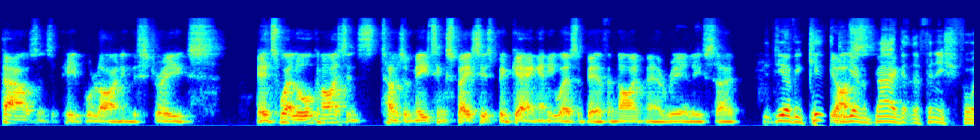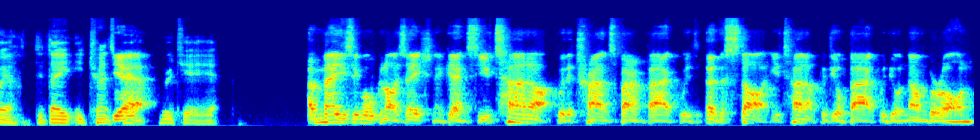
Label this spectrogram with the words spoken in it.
thousands of people lining the streets. It's well organized in terms of meeting spaces, but getting anywhere is a bit of a nightmare, really. So Did you have your kit? Did you have a bag at the finish for you? Did they he transport Yeah. through to you? Yeah. amazing organization again. So you turn up with a transparent bag with at the start, you turn up with your bag with your number on,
